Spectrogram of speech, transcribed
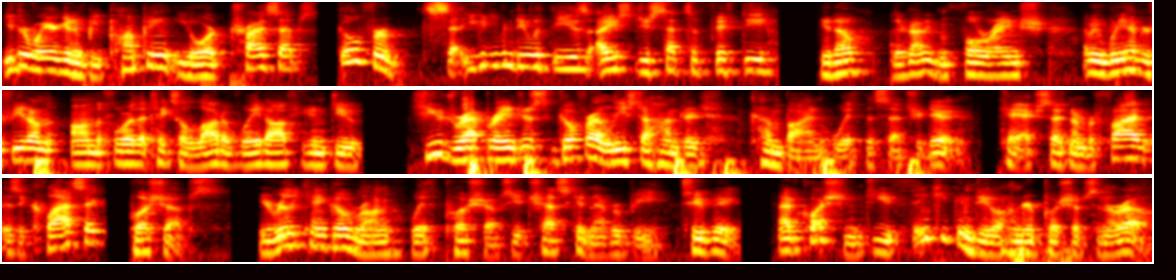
Either way, you're going to be pumping your triceps. Go for set. You can even do with these. I used to do sets of 50. You know, they're not even full range. I mean, when you have your feet on on the floor, that takes a lot of weight off. You can do huge rep ranges. Go for at least 100 combined with the sets you're doing. Okay, exercise number five is a classic push ups. You really can't go wrong with push ups. Your chest can never be too big. I have a question Do you think you can do 100 push ups in a row?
